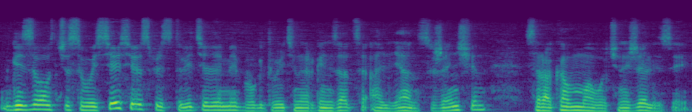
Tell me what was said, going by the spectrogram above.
организовав часовую сессию с представителями благотворительной организации Альянс женщин с раком молочной железы,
